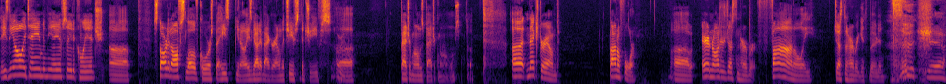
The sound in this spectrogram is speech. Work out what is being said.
He's the only team in the AFC to clinch. Uh, started off slow, of course, but he's you know he's got it back around. The Chiefs are the Chiefs. Uh, Patrick Mahomes, Patrick Mahomes. So. Uh, next round, final four. Uh, Aaron Rodgers, Justin Herbert. Finally, Justin Herbert gets booted. Yeah,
